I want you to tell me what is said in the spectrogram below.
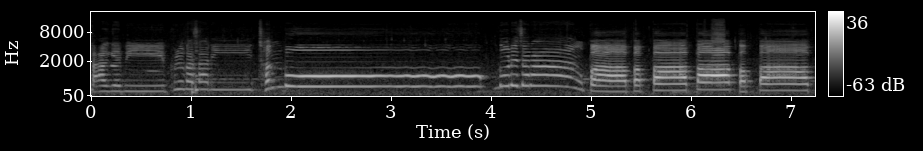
따개비 불가사리 전복! 노래자랑! 빠빠빠빠빠빠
